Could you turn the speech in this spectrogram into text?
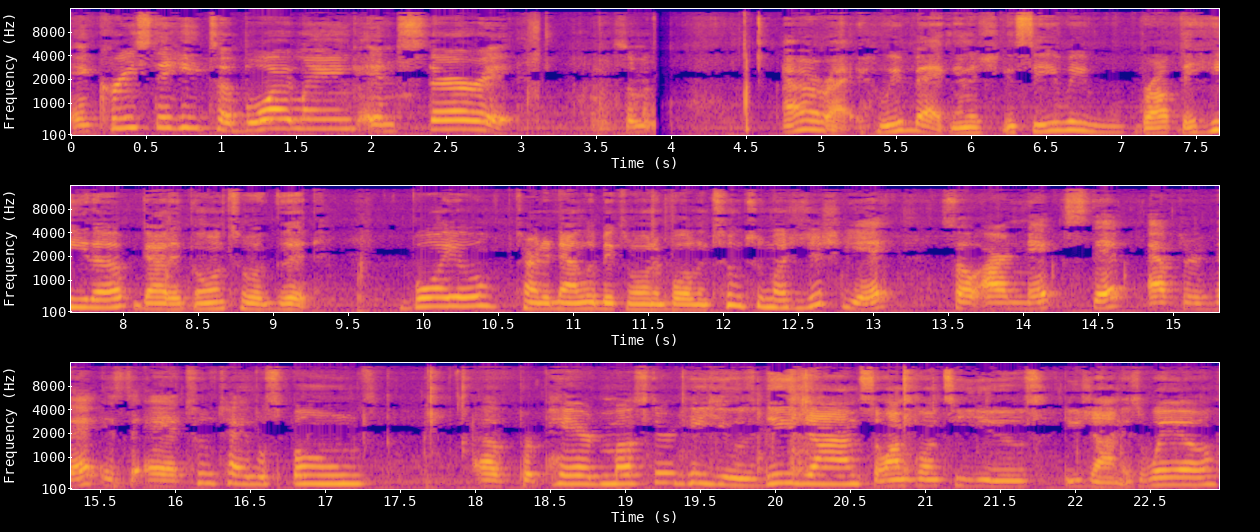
increase the heat to boiling and stir it. So, all right, we're back, and as you can see, we brought the heat up, got it going to a good boil. Turn it down a little bit because we don't want it boiling too too much just yet. So our next step after that is to add two tablespoons of prepared mustard. He used Dijon, so I'm going to use Dijon as well.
